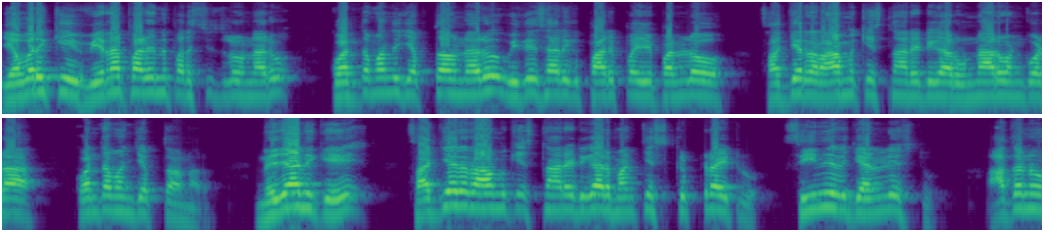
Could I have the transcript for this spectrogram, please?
ఎవరికి వినపడని పరిస్థితిలో ఉన్నారు. కొంతమంది చెప్తా ఉన్నారు విదేశాలకు పారిపోయే పనిలో సజ్జల రామకృష్ణారెడ్డి గారు ఉన్నారు అని కూడా కొంతమంది చెప్తా ఉన్నారు. నిజానికి సజ్జల రామకృష్ణారెడ్డి గారు మంచి స్క్రిప్ట్ రైటరు సీనియర్ జర్నలిస్టు. అతను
